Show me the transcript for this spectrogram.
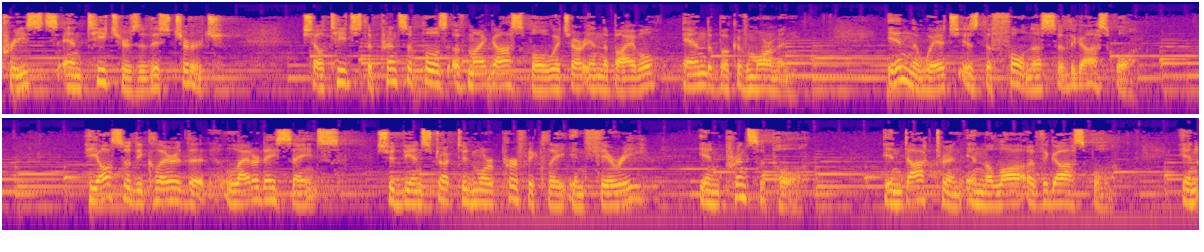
priests, and teachers of this church shall teach the principles of my gospel which are in the Bible and the Book of Mormon, in the which is the fullness of the gospel. He also declared that Latter day Saints should be instructed more perfectly in theory, in principle, in doctrine, in the law of the gospel, in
